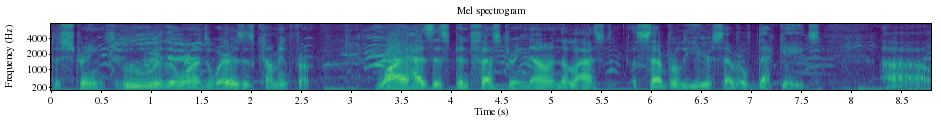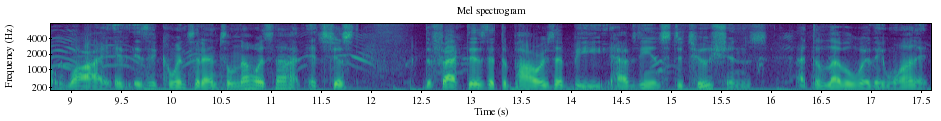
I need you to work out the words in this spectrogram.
the strings, who are the ones, where is this coming from? Why has this been festering now in the last several years, several decades? Uh, why? Is, is it coincidental? No, it's not. It's just the fact is that the powers that be have the institutions at the level where they want it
